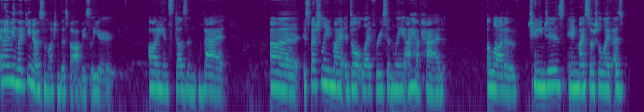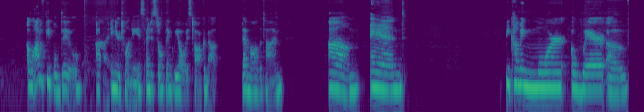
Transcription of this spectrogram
and I mean, like, you know so much of this, but obviously your audience doesn't that. Uh, especially in my adult life recently, I have had a lot of changes in my social life as a lot of people do uh, in your 20s. I just don't think we always talk about them all the time. Um, and becoming more aware of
